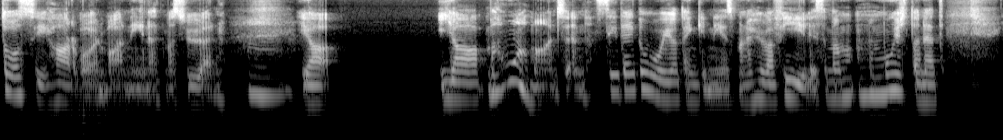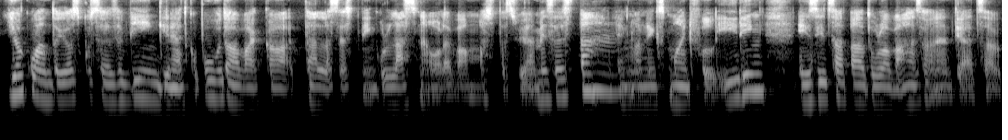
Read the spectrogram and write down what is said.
tosi harvoin vaan niin, että mä syön. Mm. Ja ja mä huomaan sen. Siitä ei tule jotenkin niin semmoinen hyvä fiilis. Mä, mä muistan, että joku antoi joskus sellaisen vinkin, että kun puhutaan vaikka tällaisesta niin kuin läsnä olevammasta syömisestä, mm. englanniksi mindful eating, niin siitä saattaa tulla vähän sellainen, että sä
